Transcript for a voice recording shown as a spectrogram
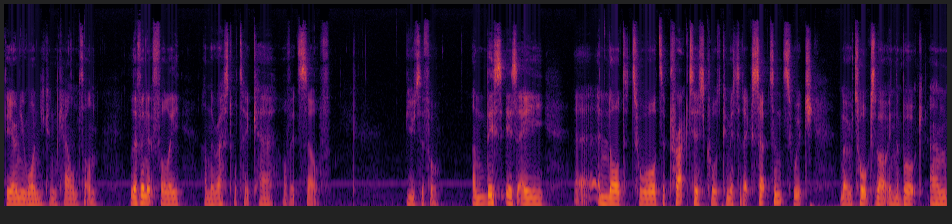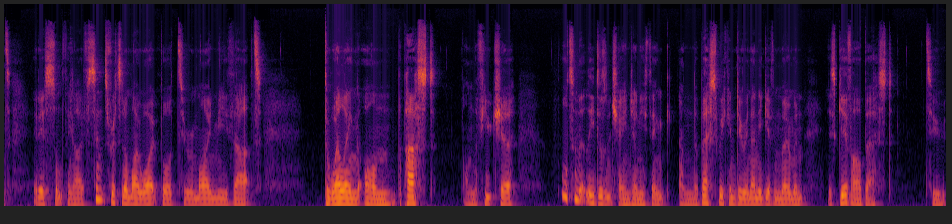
the only one you can count on. Live in it fully, and the rest will take care of itself. Beautiful. And this is a, uh, a nod towards a practice called committed acceptance, which Mo talks about in the book, and it is something I've since written on my whiteboard to remind me that dwelling on the past, on the future, ultimately doesn't change anything, and the best we can do in any given moment is give our best to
